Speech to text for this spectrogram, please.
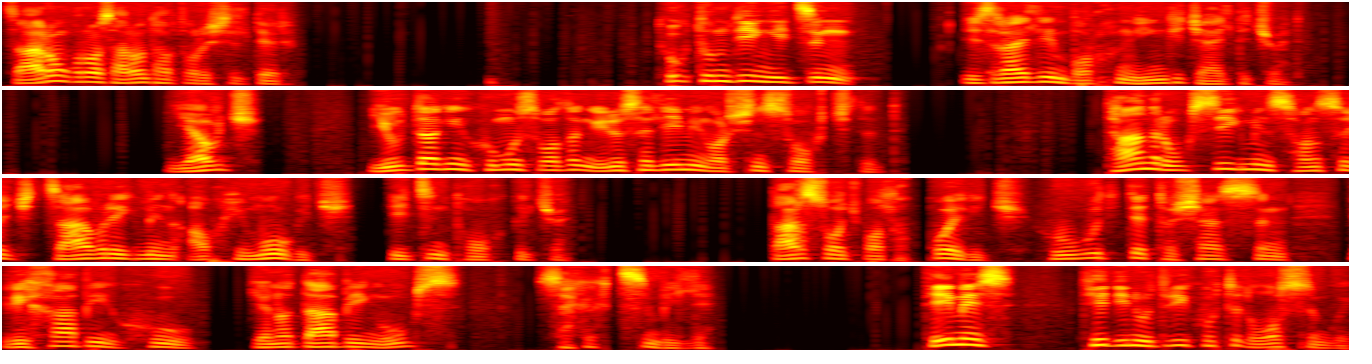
За 13-аас 15 дугаар ишлэлдэр Төг төмдийн эзэн Израилийн бурхан ингэж айлдаж байна. Явж Юдагийн хүмүүс болон Иерусалимийн оршин суугчдад та нар үгсийг минь сонсож зааврыг минь авах юм уу гэж эзэн тунх гэлж байна дар сууж болохгүй гэж хүүгүүддээ тушаасан Рихабын хүү Янодабын үгс сахигдсан билээ. Тиймээс тэд энэ өдрийг хүртэл ууссангүй.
